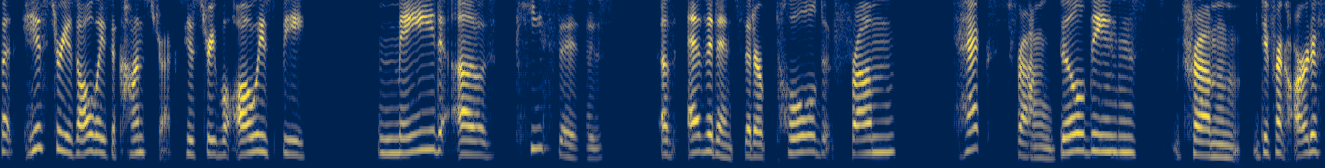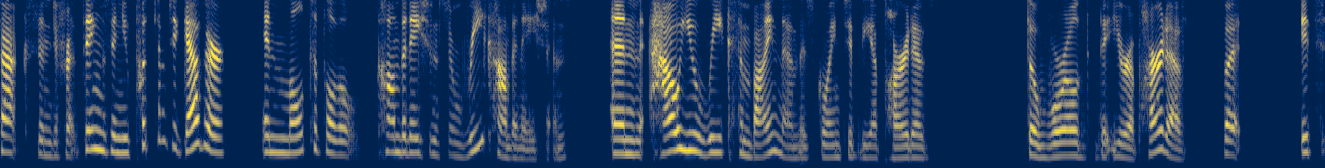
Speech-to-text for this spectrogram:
But history is always a construct. History will always be made of pieces of evidence that are pulled from texts, from buildings, from different artifacts and different things, and you put them together in multiple combinations and recombinations. And how you recombine them is going to be a part of the world that you're a part of. But it's,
